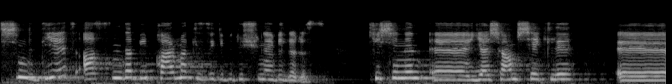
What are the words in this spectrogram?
Şimdi diyet aslında bir parmak izi gibi düşünebiliriz. Kişinin e, yaşam şekli, e,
